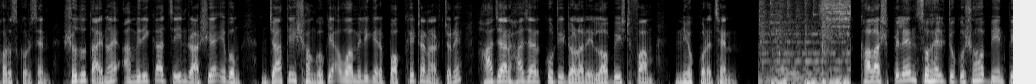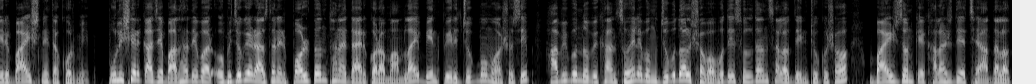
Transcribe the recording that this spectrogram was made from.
খরচ করছেন। শুধু তাই নয়, আমেরিকা, চীন, রাশিয়া এবং জাতিসংঘকে আওয়ামী লীগের পক্ষে টানার জন্য হাজার হাজার কোটি ডলারের লবিস্ট ফার্ম নিয়োগ করেছেন। খালাস পেলেন সোহেল টুকুসহ বিএনপির বাইশ নেতাকর্মী। পুলিশের কাজে বাধা দেবার অভিযোগে রাজধানীর পল্টন থানায় দায়ের করা মামলায় বিএনপির যুগ্ম মহাসচিব হাবিবুন নবী খান সোহেল এবং যুবদল সভাপতি সুলতান সালাউদ্দিন টুকুসহ বাইশ জনকে খালাস দিয়েছে আদালত।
